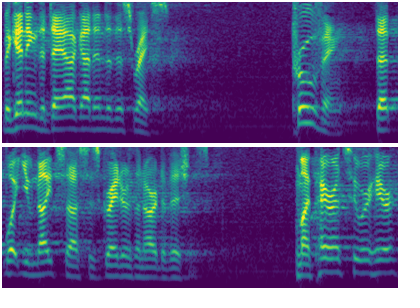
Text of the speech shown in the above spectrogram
beginning the day I got into this race, proving that what unites us is greater than our divisions. My parents who are here,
